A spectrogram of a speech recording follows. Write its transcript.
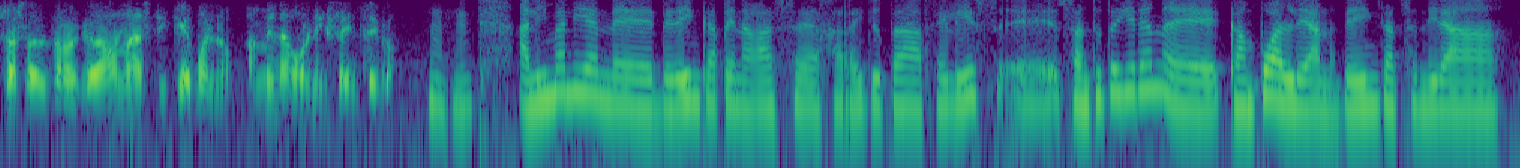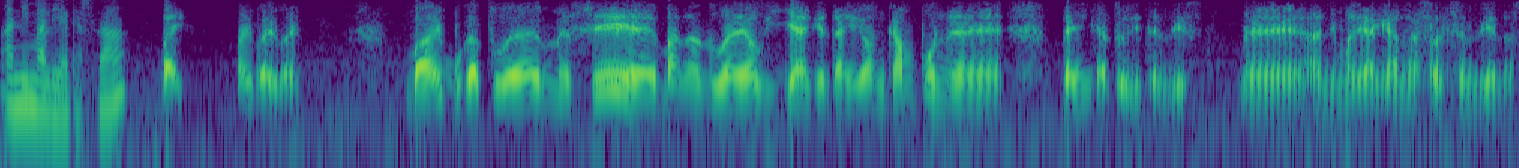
Zosa de torroke da hona, aztike, bueno, amena honik zaintzeko. Alimanien e, bedeinkapen agaz eh, jarraituta, Feliz, e, santutegiren e, kanpo bedeinkatzen dira animaliak, ez da? Bai, bai, bai, bai. Bai, bukatu e, mezi, e, banadu e, obilak eta gehoan kanpun e, bedeinkatu egiten diz, e, animaliak egan azaltzen dienaz.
